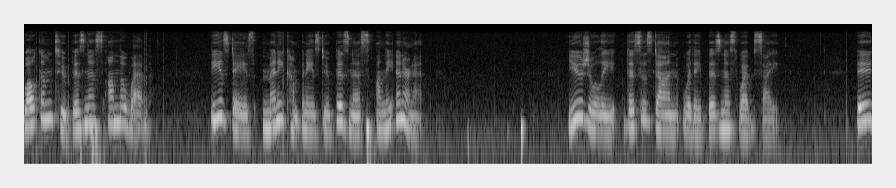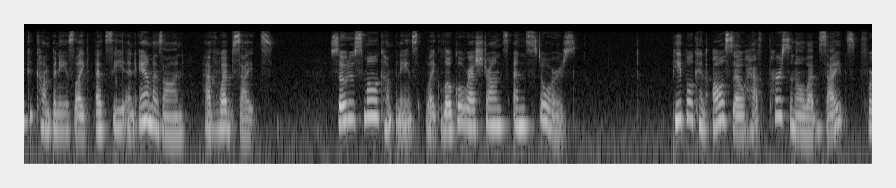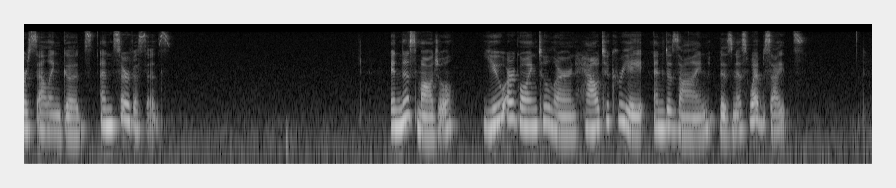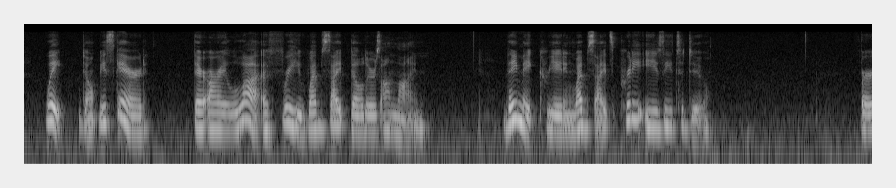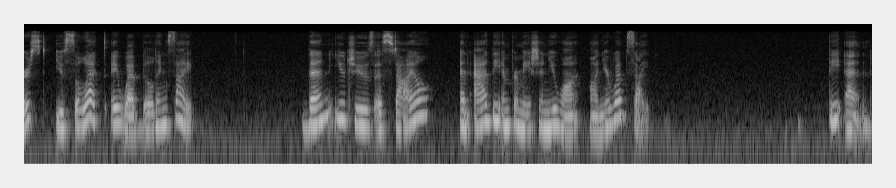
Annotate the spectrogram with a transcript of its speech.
Welcome to Business on the Web. These days, many companies do business on the internet. Usually, this is done with a business website. Big companies like Etsy and Amazon have websites. So do small companies like local restaurants and stores. People can also have personal websites for selling goods and services. In this module, you are going to learn how to create and design business websites. Wait, don't be scared. There are a lot of free website builders online. They make creating websites pretty easy to do. First, you select a web building site. Then you choose a style and add the information you want on your website. The end.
